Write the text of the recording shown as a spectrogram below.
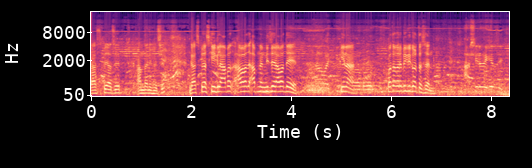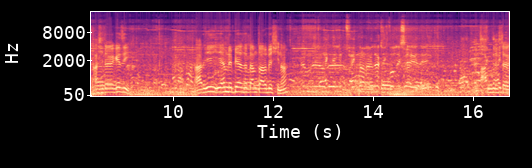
গাছ পেঁয়াজের আমদানি হয়েছে। গাছ পেঁয়াজ কি এগুলো আবাদ আপনার নিজের আবাদের কিনা কত করে বিক্রি করতেছেন? আশি টাকা কেজি। আশি টাকা কেজি। আর এই এমনি পেঁয়াজের দাম তো আরও বেশি না? চল্লিশ টাকা।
